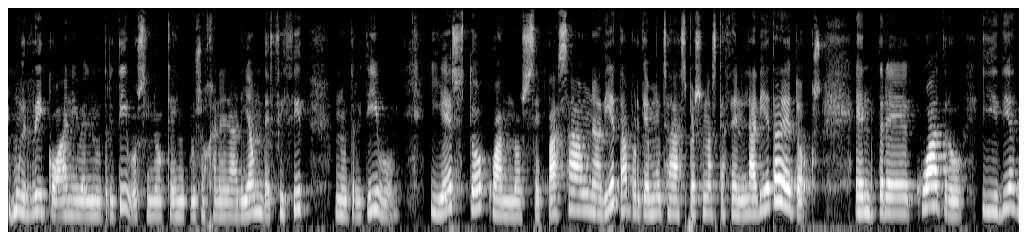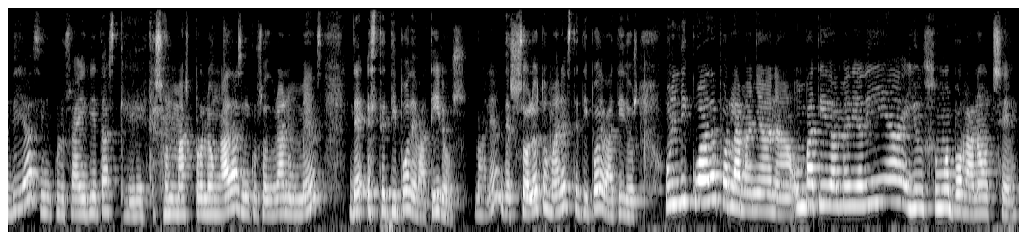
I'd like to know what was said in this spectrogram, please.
muy rico a nivel nutritivo, sino que incluso generaría un déficit nutritivo. Y esto cuando se pasa a una dieta, porque hay muchas personas que hacen la dieta detox entre 4 y 10 días, incluso hay dietas que, que son más prolongadas, incluso duran un mes, de este tipo de batidos, ¿vale? De solo tomar este tipo de batidos. Un licuado por la mañana, un batido al mediodía y un zumo por la noche.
